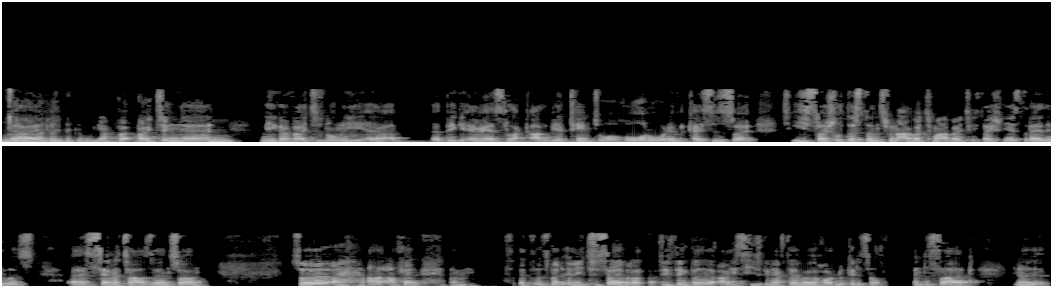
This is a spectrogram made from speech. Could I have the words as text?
no, uh, I don't think it. You know, voting, uh, mm. where you go vote is normally uh, a, a big area. It's like either be a tent or a hall or whatever the case. So it's easy social distance. When I got to my voting station yesterday, there was uh, sanitizer and so on. So I, I think, um, it's, it's a bit early to say, but I do think the IEC is going to have to have a hard look at itself and decide, you know,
